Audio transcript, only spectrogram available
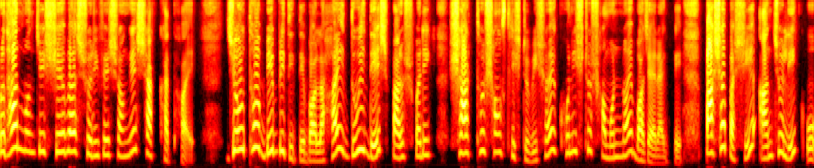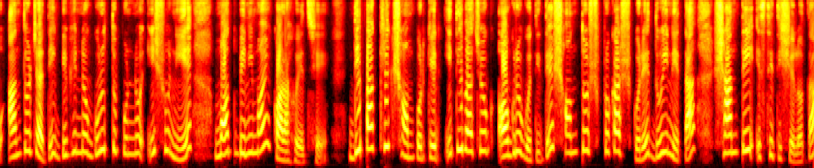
প্রধানমন্ত্রী শেহবাজ শরীফের সঙ্গে সাক্ষাৎ হয়। যৌথ বিবৃতিতে বলা হয়, দুই দেশ পারস্পরিক স্বার্থ সংশ্লিষ্ট বিষয়ে ঘনিষ্ঠ সমন্বয় বজায় রাখবে। পাশাপাশি আঞ্চলিক ও আন্তর্জাতিক বিভিন্ন গুরুত্বপূর্ণ ইস্যু নিয়ে মত বিনিময় করা হয়েছে। দ্বিপাক্ষিক সম্পর্কের ইতিবাচক অগ্রগতিতে সন্তোষ প্রকাশ করে দুই নেতা শান্তি, স্থিতিশীলতা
